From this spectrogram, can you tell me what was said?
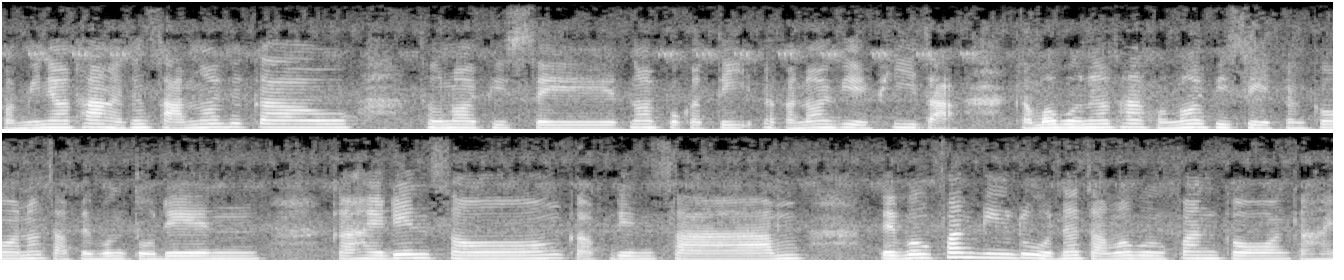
กับมีแนวทางให้ถึงสามน้อยคือเก่าทั้งน้อยพิเศษ น้อยปกติ แล้วก็น้อย VIP จ้ะกับมาเบิ่งแนวทางของน้อยพิเศษกันก่อนนอกจากไปเบิ่งตัวเด่นก็ให้เด่นสองกับเด่นสามไปเบิ่งฟันวิ่งรูดนะจ๊ะมาเบิ่งฟันก่อนก็ให้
